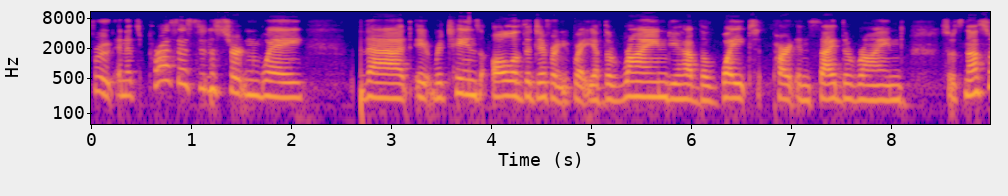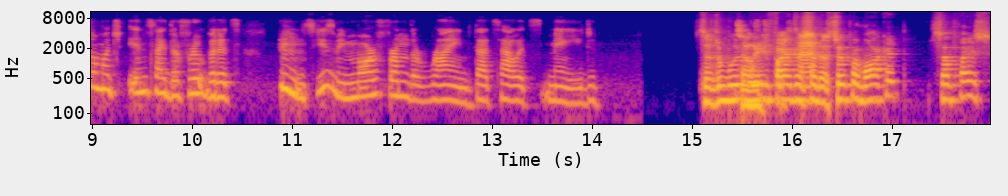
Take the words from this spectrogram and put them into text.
fruit, and it's processed in a certain way that it retains all of the different, right? You have the rind, you have the white part inside the rind. So it's not so much inside the fruit, but it's, excuse me, more from the rind. That's how it's made. So, do- would So would it's- you find this in not- a supermarket someplace?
